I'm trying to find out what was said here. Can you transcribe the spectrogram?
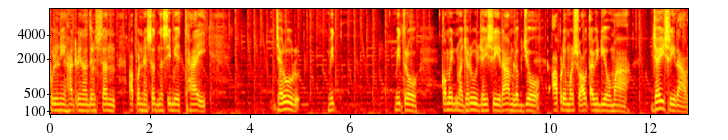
ફૂલની હાટરીના દર્શન આપણને સદનસીબે થાય. જરૂર મિત્રો કોમેન્ટમાં જરૂર જય શ્રી રામ લખજો. આપણે મળશું આવતા વિડીયોમાં. જય શ્રી રામ.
